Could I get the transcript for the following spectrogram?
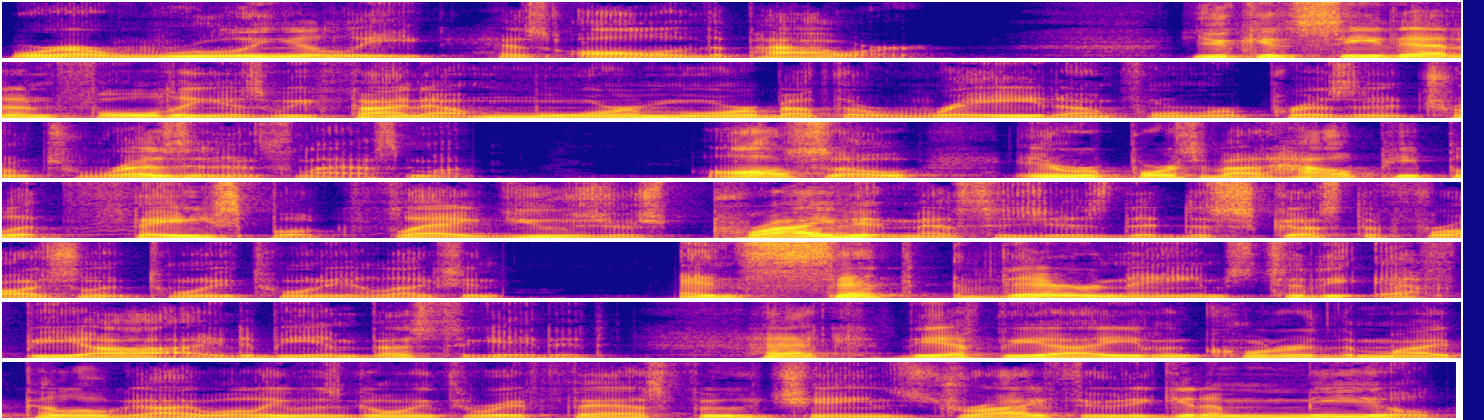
where a ruling elite has all of the power. You can see that unfolding as we find out more and more about the raid on former President Trump's residence last month. Also, in reports about how people at Facebook flagged users' private messages that discussed the fraudulent 2020 election and sent their names to the FBI to be investigated. Heck, the FBI even cornered the My Pillow guy while he was going through a fast food chain's drive-through to get a meal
